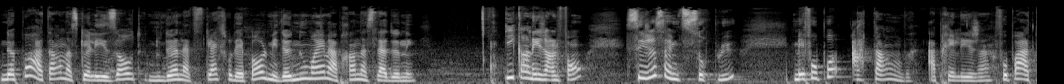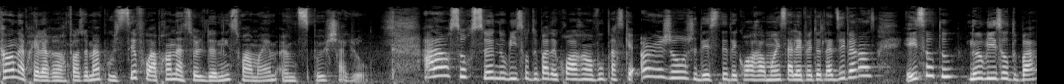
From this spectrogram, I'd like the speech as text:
ne pas attendre à ce que les autres nous donnent la petite claque sur l'épaule, mais de nous-mêmes apprendre à se la donner. Puis quand les gens le font, c'est juste un petit surplus. Mais il faut pas attendre après les gens. faut pas attendre après le renforcement positif. faut apprendre à se le donner soi-même un petit peu chaque jour. Alors, sur ce, n'oubliez surtout pas de croire en vous parce qu'un jour, j'ai décidé de croire en moi et ça allait faire toute la différence. Et surtout, n'oubliez surtout pas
